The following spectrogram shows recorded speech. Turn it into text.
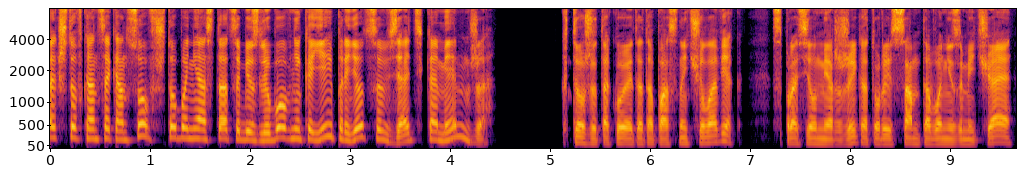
Так что, в конце концов, чтобы не остаться без любовника, ей придется взять Каменджа». «Кто же такой этот опасный человек?» — спросил Мержи, который, сам того не замечая,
